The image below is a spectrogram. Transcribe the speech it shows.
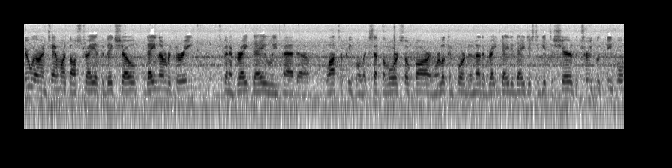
Here we are in Tamworth, Australia at the big show, day number three. It's been a great day. We've had uh, lots of people accept the Lord so far, and we're looking forward to another great day today just to get to share the truth with people.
